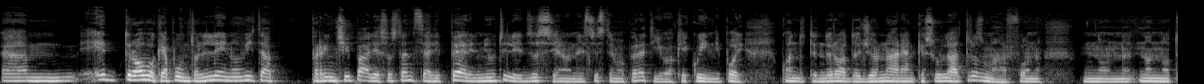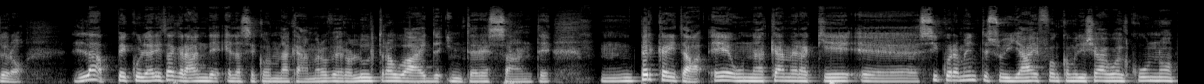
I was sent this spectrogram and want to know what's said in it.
Um, e trovo che appunto le novità principali e sostanziali per il mio utilizzo siano nel sistema operativo che quindi poi quando tenderò ad aggiornare anche sull'altro smartphone non, non noterò La peculiarità grande è la seconda camera, ovvero l'ultra wide interessante. Mm, per carità, è una camera che eh, sicuramente sugli iPhone, come diceva qualcuno,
